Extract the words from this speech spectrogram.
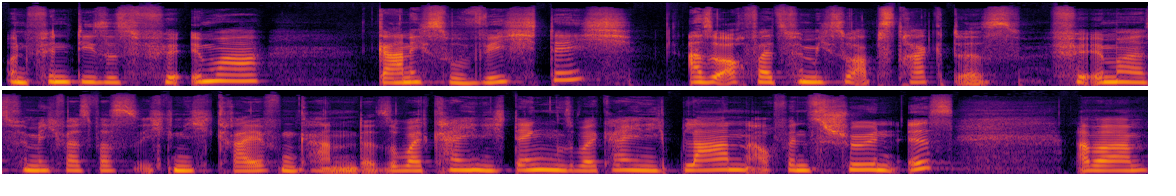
und finde dieses für immer gar nicht so wichtig. Also auch weil es für mich so abstrakt ist. Für immer ist für mich was, was ich nicht greifen kann. Soweit kann ich nicht denken, soweit kann ich nicht planen, auch wenn es schön ist. Aber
